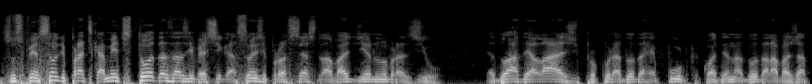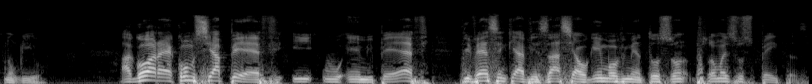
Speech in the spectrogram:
Suspensão de praticamente todas as investigações e processos de lavagem de dinheiro no Brasil. Eduardo Elage, procurador da República, coordenador da Lava Jato no Rio. Agora é como se a PF e o MPF tivessem que avisar se alguém movimentou somas suspeitas.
